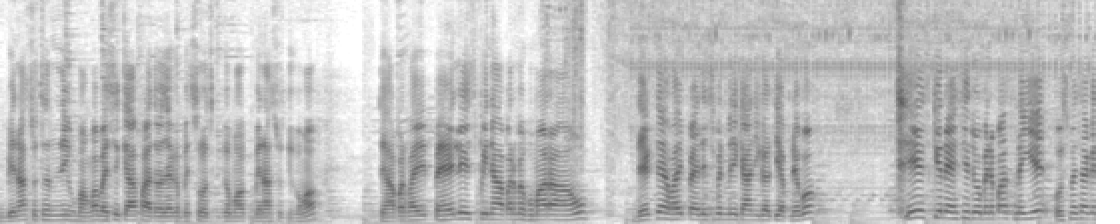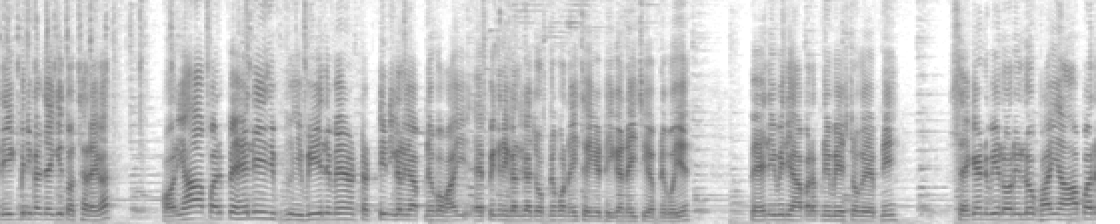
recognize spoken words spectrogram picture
बिना सोच नहीं घुमाऊँगा, वैसे क्या फ़ायदा हो जाएगा सोच के घुमाओ, बिना सोच के घुमाओ। तो यहाँ पर भाई पहले स्पिन यहाँ पर मैं घुमा रहा हूँ। देखते हैं भाई पहली स्पिन मेरी क्या निकलती है अपने को। छः स्किन ऐसी जो मेरे पास नहीं है, उसमें से अगर एक भी निकल जाएगी तो अच्छा रहेगा। और यहाँ पर पहली व्हील में टट्टी निकल गया अपने को भाई एपिक निकल गया जो अपने को नहीं चाहिए, ठीक है, नहीं चाहिए अपने को ये। पहली व्हील यहाँ पर अपनी वेस्ट हो गई अपनी। सेकंड व्हील और ये लोग भाई यहाँ पर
